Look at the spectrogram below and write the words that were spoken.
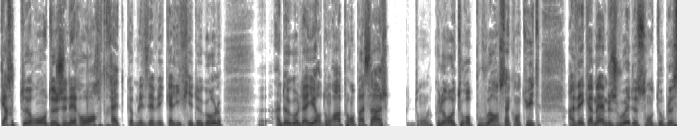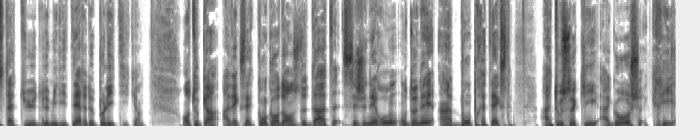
carteron de généraux en retraite, comme les avait qualifiés De Gaulle. Euh, un De Gaulle d'ailleurs dont rappelons au passage que le retour au pouvoir en 58 avait quand même joué de son double statut de militaire et de politique. Hein. En tout cas, avec cette concordance de date, ces généraux ont donné un bon prétexte à tout ce qui, à gauche, crie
